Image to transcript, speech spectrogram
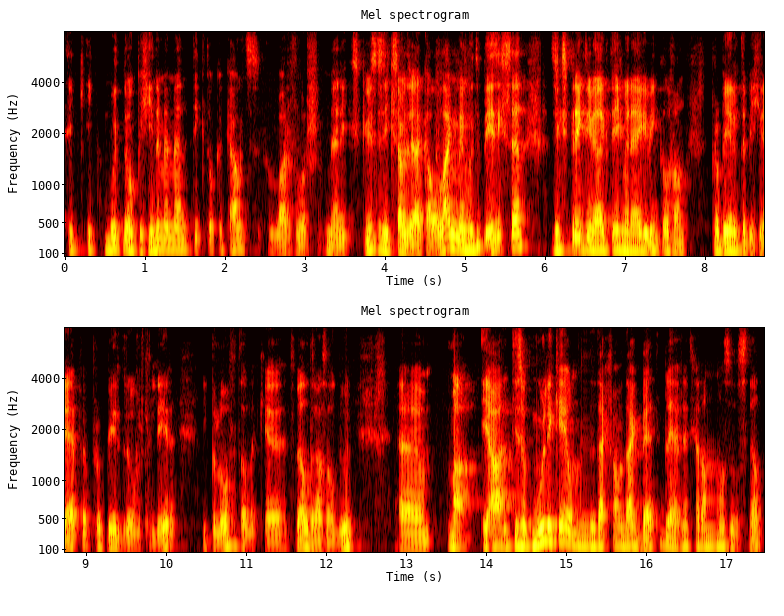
ik, ik, moet nog beginnen met mijn TikTok-account, waarvoor mijn excuses. Ik zou er eigenlijk al lang mee moeten bezig zijn. Dus ik spreek nu eigenlijk tegen mijn eigen winkel van probeer het te begrijpen, probeer erover te leren. Ik beloof dat ik uh, het wel eraan zal doen. Uh, maar ja, het is ook moeilijk hè, om de dag van vandaag bij te blijven. Het gaat allemaal zo snel.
